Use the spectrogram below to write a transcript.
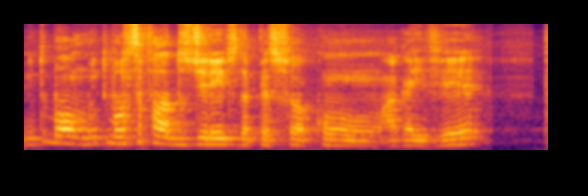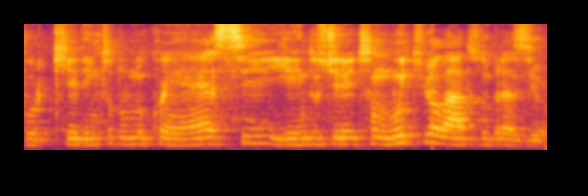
Muito bom, muito bom você falar dos direitos da pessoa com HIV, porque nem todo mundo conhece e ainda os direitos são muito violados no Brasil.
